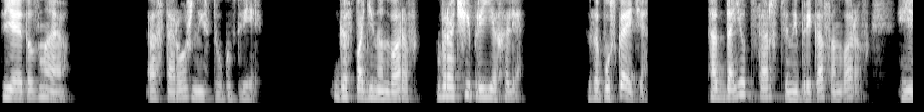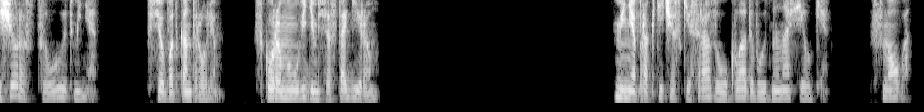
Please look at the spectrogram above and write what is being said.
Я это знаю. Осторожный стук в дверь. Господин Анваров, врачи приехали. Запускайте. Отдает царственный приказ Анваров и еще раз целует меня. Все под контролем. Скоро мы увидимся с Тагиром. Меня практически сразу укладывают на носилки. Снова.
